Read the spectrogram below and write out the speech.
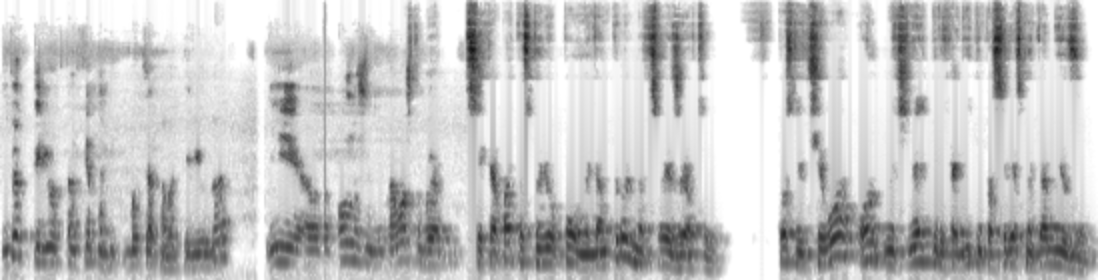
Идет период конфетно-букетного периода, и э, он нужен для того, чтобы психопат установил полный контроль над своей жертвой. После чего он начинает переходить непосредственно к абьюзу.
